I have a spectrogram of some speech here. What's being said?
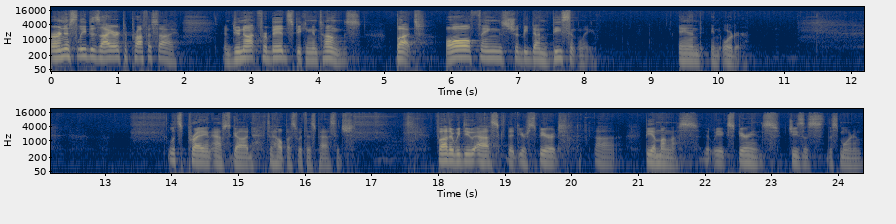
earnestly desire to prophesy, and do not forbid speaking in tongues, but all things should be done decently and in order. Let's pray and ask God to help us with this passage. Father, we do ask that your Spirit uh, be among us, that we experience Jesus this morning,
